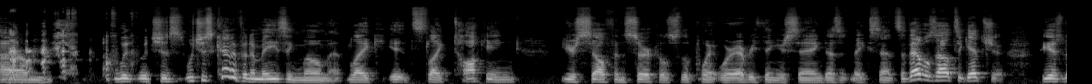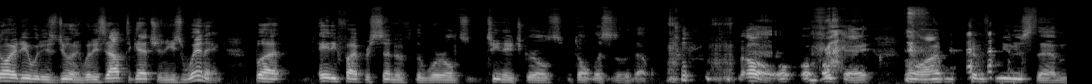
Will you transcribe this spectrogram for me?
um, which, which is which is kind of an amazing moment. Like it's like talking yourself in circles to the point where everything you're saying doesn't make sense. The devil's out to get you. He has no idea what he's doing, but he's out to get you and he's winning. But 85% of the world's teenage girls don't listen to the devil. oh, okay. Well, I'm confused then.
